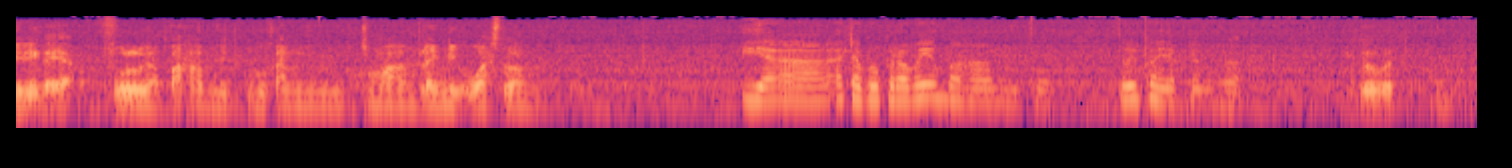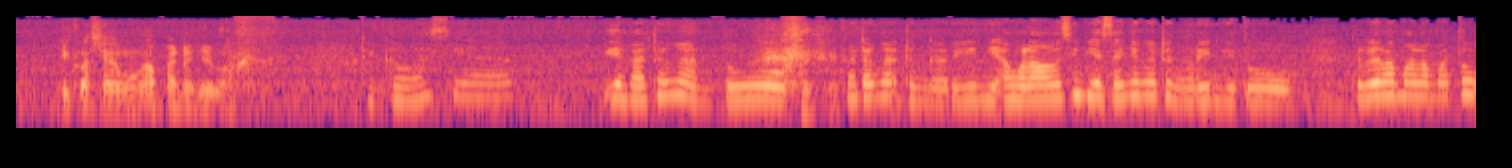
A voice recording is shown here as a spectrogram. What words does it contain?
Jadi kayak full nggak paham gitu bukan cuma blank di uas doang? Ya ada beberapa yang paham gitu tapi banyak yang enggak itu di kelasnya kamu ngapain aja bang? Di kelas ya ya kadang ngantuk. Kadang nggak dengerin. Ya awal-awal sih biasanya nggak dengerin gitu. Tapi lama-lama tuh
